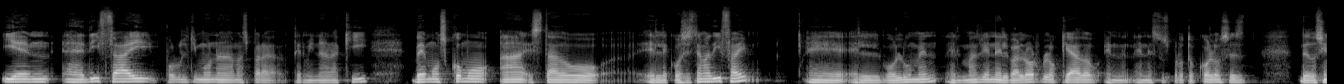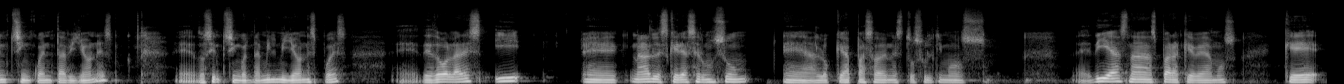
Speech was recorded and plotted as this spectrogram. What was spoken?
Y en eh, DeFi, por último, nada más para terminar aquí, vemos cómo ha estado el ecosistema DeFi eh, el volumen, el, más bien el valor bloqueado en, estos protocolos es de 250 billones, 250 eh, mil millones pues, eh, de dólares. Y nada, les quería hacer un zoom a lo que ha pasado en estos últimos días, nada más para que veamos que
